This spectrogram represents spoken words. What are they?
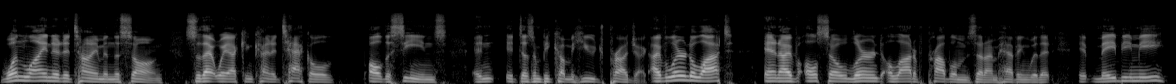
one line at a time in the song, so that way I can kind of tackle all the scenes and it doesn't become a huge project. I've learned a lot, and I've also learned a lot of problems that I'm having with it. It may be me,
